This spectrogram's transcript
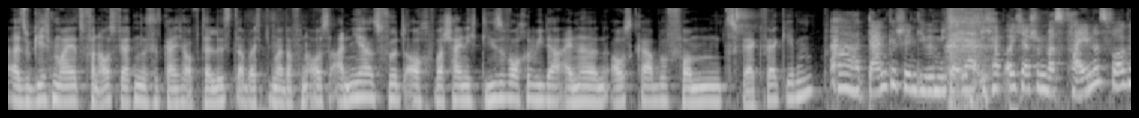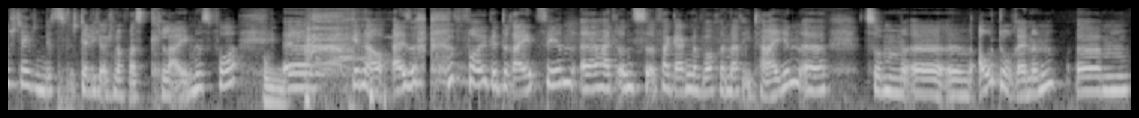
also gehe ich mal jetzt von aus, wir hatten das jetzt gar nicht auf der Liste, aber ich gehe mal davon aus, Anja, es wird auch wahrscheinlich diese Woche wieder eine Ausgabe vom Zwergwerk geben. Ah, danke schön, liebe Mika. Ja, ich habe euch ja schon was Feines vorgestellt und jetzt stelle ich euch noch was Kleines vor. Oh. Äh, genau, also Folge 13 äh, hat uns vergangene Woche nach Italien äh, zum äh, äh, Autorennen ähm,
